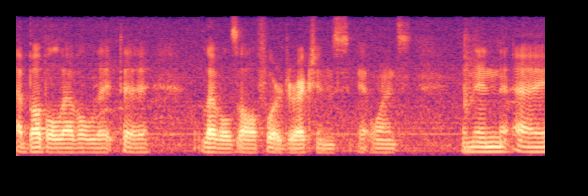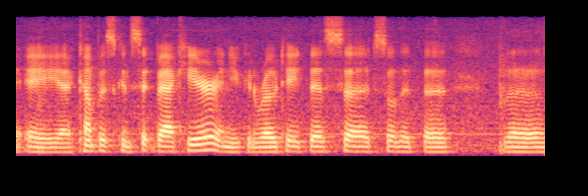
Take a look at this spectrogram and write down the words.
a bubble level that levels all four directions at once. And then uh, a uh, compass can sit back here, and you can rotate this uh, so that the the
